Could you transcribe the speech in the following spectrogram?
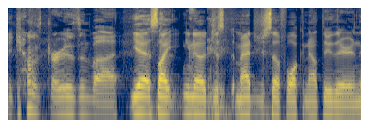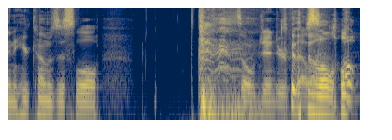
he comes cruising by. Yeah, it's like you know, just imagine yourself walking out through there, and then here comes this little, This old ginger this fella, little,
